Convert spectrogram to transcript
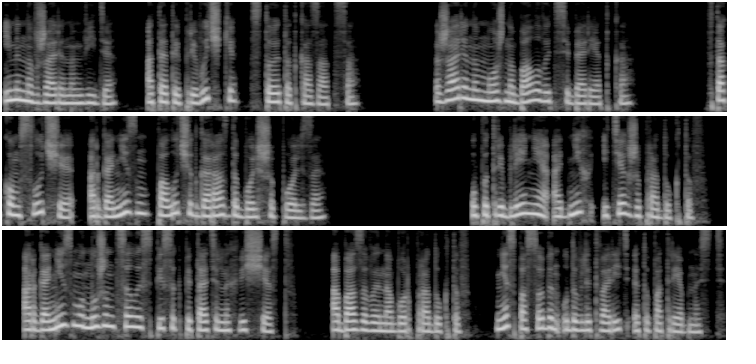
именно в жареном виде, от этой привычки стоит отказаться. Жареным можно баловать себя редко. В таком случае организм получит гораздо больше пользы. Употребление одних и тех же продуктов. Организму нужен целый список питательных веществ, а базовый набор продуктов не способен удовлетворить эту потребность.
